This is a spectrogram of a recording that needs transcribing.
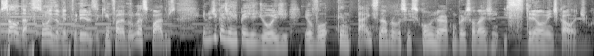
Saudações, aventureiros! Aqui quem fala é Douglas Quadros e no Dicas de RPG de hoje eu vou tentar ensinar para vocês como jogar com um personagem extremamente caótico.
